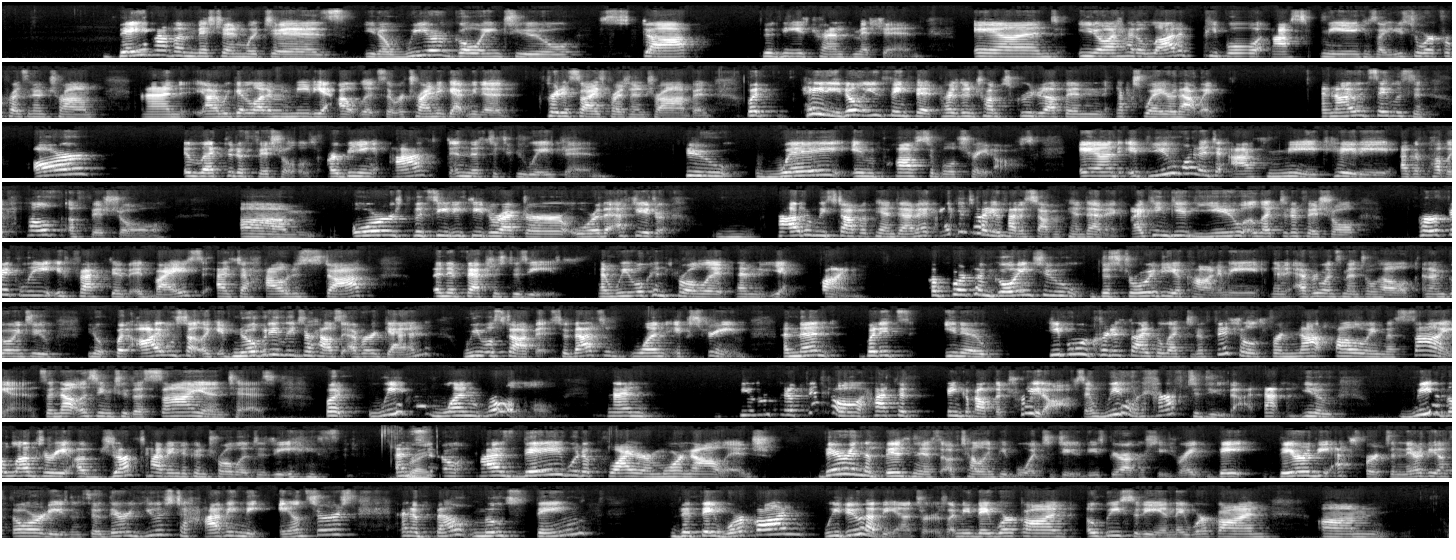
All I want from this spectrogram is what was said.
they have a mission which is, you know, we are going to stop disease transmission. And, you know, I had a lot of people ask me because I used to work for President Trump and I would get a lot of media outlets that were trying to get me to criticize President Trump. And, but Katy, don't you think that President Trump screwed it up in X way or that way? And I would say, listen, our elected officials are being asked in this situation to weigh impossible trade offs. And if you wanted to ask me, Katy, as a public health official, um, or the CDC director or the FDA director, how do we stop a pandemic? I can tell you how to stop a pandemic. I can give you, elected official, perfectly effective advice as to how to stop an infectious disease. And we will control it. And yeah, fine of course i'm going to destroy the economy and everyone's mental health and i'm going to you know but i will stop like if nobody leaves their house ever again we will stop it so that's one extreme and then but it's you know people would criticize elected officials for not following the science and not listening to the scientists but we have one role and the elected official has to think about the trade-offs and we don't have to do that that you know we have the luxury of just having to control a disease and right. so as they would acquire more knowledge, they're in the business of telling people what to do, these bureaucracies, right? They they're the experts and they're the authorities. And so they're used to having the answers. And about most things that they work on, we do have the answers. I mean, they work on obesity and they work on um,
